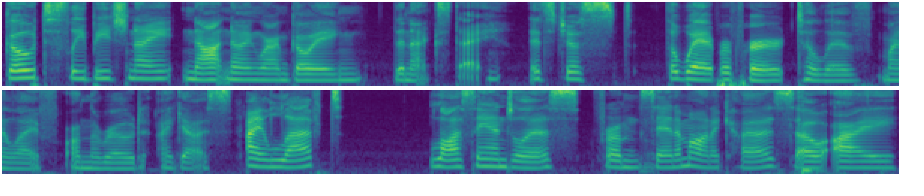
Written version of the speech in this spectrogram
go to sleep each night not knowing where I'm going the next day. It's just the way I prefer to live my life on the road, I guess. I left Los Angeles from Santa Monica. So I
